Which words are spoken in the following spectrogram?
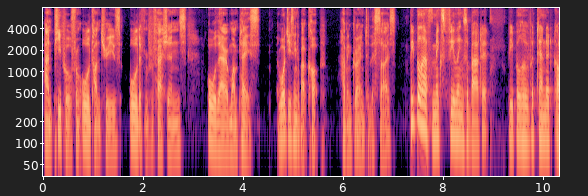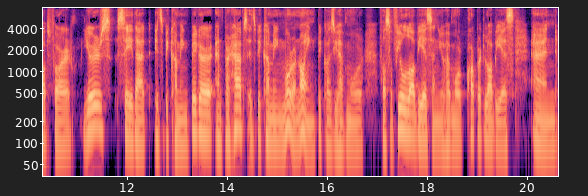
and people from all countries, all different professions, all there in one place. What do you think about COP having grown to this size? People have mixed feelings about it. People who've attended COPs for years say that it's becoming bigger and perhaps it's becoming more annoying because you have more fossil fuel lobbyists and you have more corporate lobbyists. And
